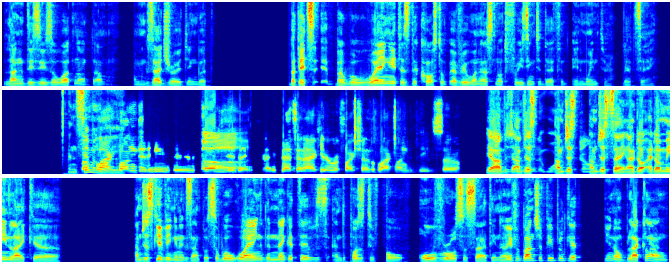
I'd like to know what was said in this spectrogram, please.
lung disease or whatnot. I'm, I'm exaggerating, but but it's but we're weighing it as the cost of everyone else not freezing to death in winter, let's say. And But similarly, black lung disease is, Uh, is that, that's an accurate reflection of the black lung disease. So yeah, I'm, I'm just I'm just I'm just saying I don't I don't mean like uh, I'm just giving an example. So we're weighing the negatives and the positive for overall society. Now, if a bunch of people get you know black lung,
